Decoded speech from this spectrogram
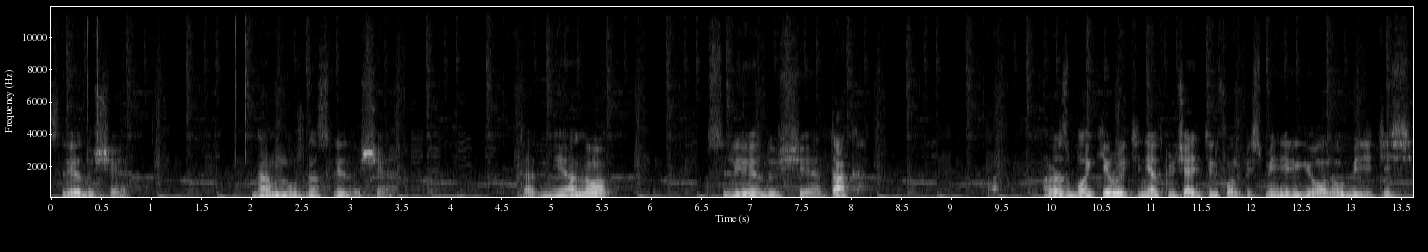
следующее. Нам нужно следующее. Так, где оно? Следующее. Так, разблокируйте, не отключайте телефон при смене региона, убедитесь,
